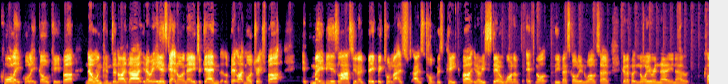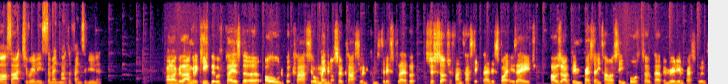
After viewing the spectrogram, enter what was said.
quality, quality goalkeeper. No one can deny that. You know, he is getting on an age again, a bit like Modric, but it may be his last, you know, big, big tournament as, as top of his peak, but, you know, he's still one of, if not the best goalie in the world. So going to put Neuer in there, you know, class act to really cement that defensive unit. I agree with that. I'm going to keep it with players that are old but classy, or maybe not so classy when it comes to this player, but it's just such a fantastic player despite his age. I was I've been impressed anytime I've seen Porto play. I've been really impressed with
